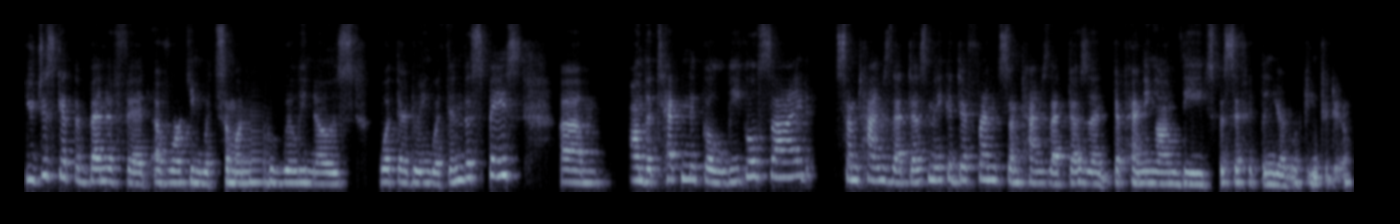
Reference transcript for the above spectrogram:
you just get the benefit of working with someone who really knows what they're doing within the space. Um, on the technical legal side, sometimes that does make a difference, sometimes that doesn't, depending on the specific thing you're looking to do.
